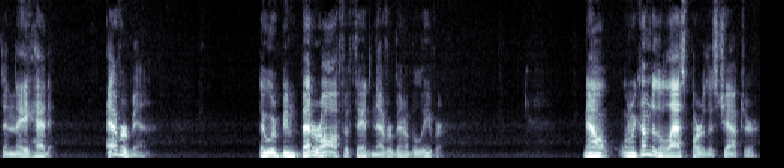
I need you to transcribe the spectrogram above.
than they had ever been. They would have been better off if they had never been a believer. Now, when we come to the last part of this chapter,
